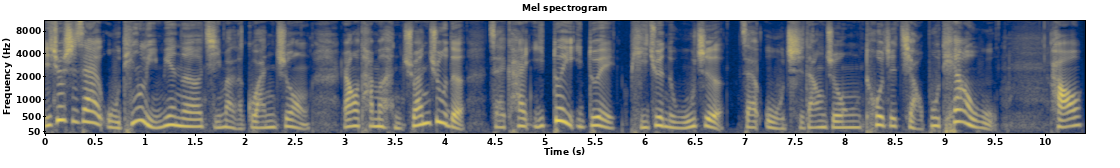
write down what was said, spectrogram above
也就是在舞厅里面呢，挤满了观众，然后他们很专注的在看一对一对疲倦的舞者在舞池当中拖着脚步跳舞。好，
